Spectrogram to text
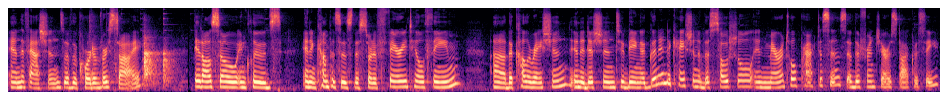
and the fashions of the court of Versailles. It also includes and encompasses this sort of fairy tale theme, uh, the coloration, in addition to being a good indication of the social and marital practices of the French aristocracy.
